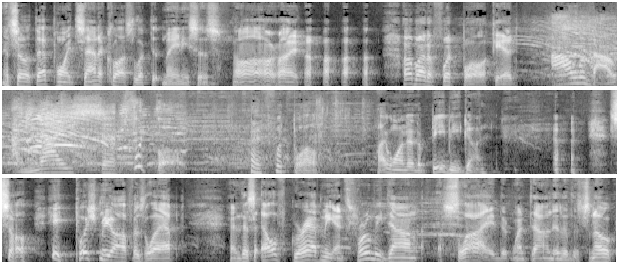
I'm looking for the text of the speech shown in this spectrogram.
And so at that point, Santa Claus looked at me and he says, All right, how about a football, kid? How about a nice uh, football? A football. I wanted a BB gun. so he pushed me off his lap, and this elf grabbed me and threw me down a slide that went down into the snow.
